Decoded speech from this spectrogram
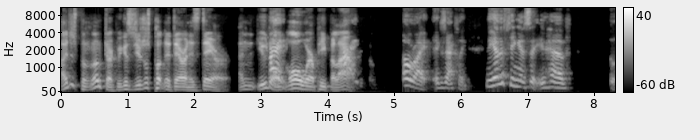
I just put it out there because you're just putting it there and it's there and you don't right. know where people are. Right. Oh, right. Exactly. The other thing is that you have uh,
